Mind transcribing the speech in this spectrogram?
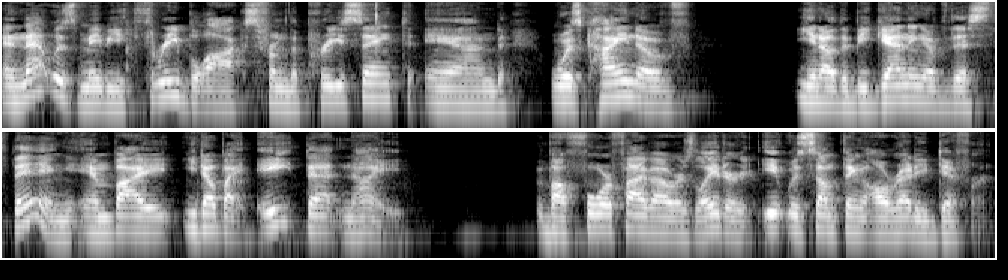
and that was maybe three blocks from the precinct, and was kind of you know the beginning of this thing. And by you know by eight that night about four or five hours later it was something already different.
